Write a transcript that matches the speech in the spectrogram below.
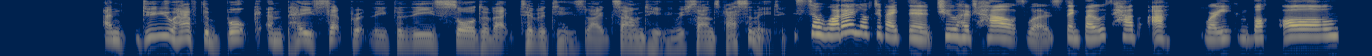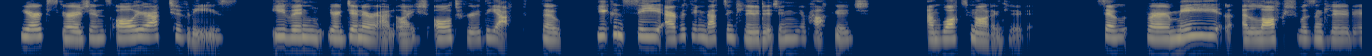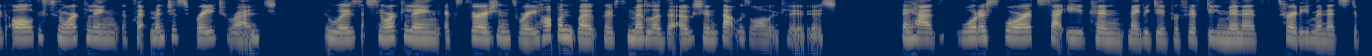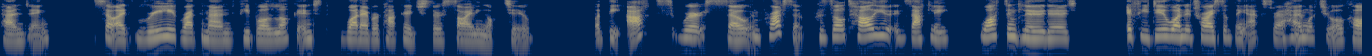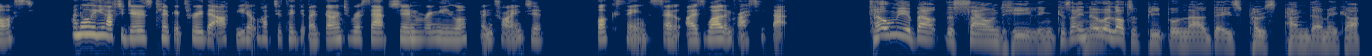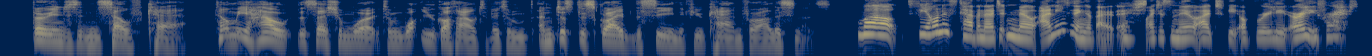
And do you have to book and pay separately for these sort of activities like sound healing, which sounds fascinating? So, what I loved about the two hotels was they both have apps where you can book all your excursions, all your activities, even your dinner at night, all through the app. So you can see everything that's included in your package and what's not included. So for me, a lot was included. All the snorkeling equipment is free to rent. There was snorkeling excursions where you hop on the boat, go to the middle of the ocean. That was all included. They had water sports that you can maybe do for 15 minutes, 30 minutes, depending. So I'd really recommend people look into whatever package they're signing up to. But the apps were so impressive because they'll tell you exactly what's included. If you do want to try something extra, how much it will cost. And all you have to do is click it through the app. You don't have to think about going to reception, ringing up and trying to book things. So I was well impressed with that. Tell me about the sound healing, because I know a lot of people nowadays, post pandemic, are very interested in self care. Tell me how the session worked and what you got out of it, and, and just describe the scene if you can for our listeners. Well, to be honest, Kevin, I didn't know anything about it. I just knew I had to be up really early for it.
